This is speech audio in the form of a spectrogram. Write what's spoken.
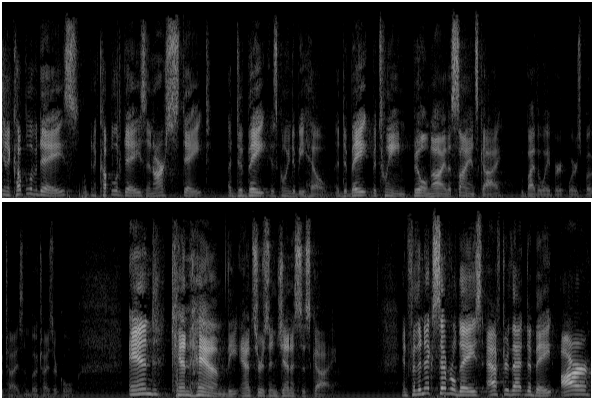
In a couple of days, in a couple of days in our state, a debate is going to be held. A debate between Bill Nye, the science guy, who, by the way, wears bow ties, and bow ties are cool, and Ken Ham, the Answers in Genesis guy. And for the next several days after that debate, our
